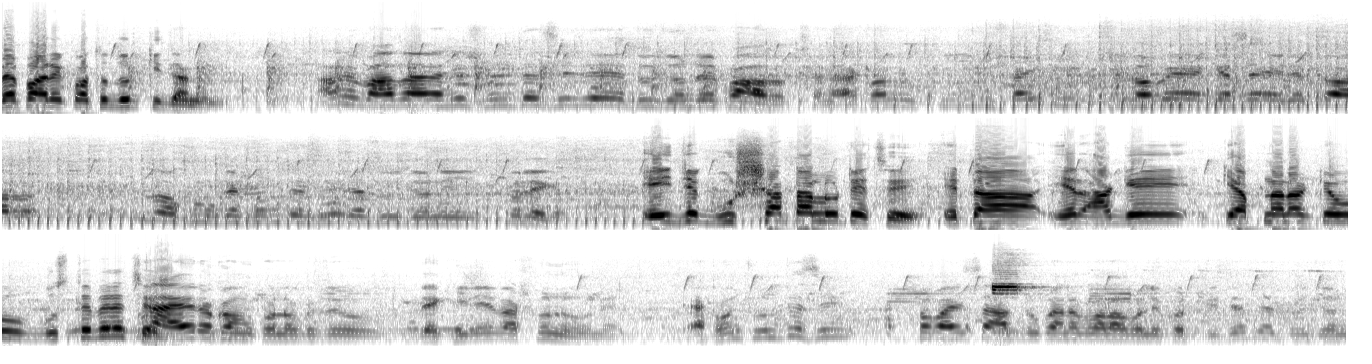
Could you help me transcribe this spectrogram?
ব্যাপারে কতদূর কি জানেন? আমি বাজার এসে শুনতেছি যে দুজনের পাওয়া যাচ্ছে না। এখন কি বিষয় কি কীভাবে গেছে এটা তো আর লোক মুখে শুনতেছি যে দুইজনই চলে গেছে। এই যে গুসাটা লুটেছে এটা এর আগে কি আপনারা কেউ বুঝতে পেরেছেন? না এরকম কোনো কিছু দেখিনি বা শুনেও নেই। এখন শুনতেছি সবাই চার দোকানে বলা বলি করতেছে যে দুজন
